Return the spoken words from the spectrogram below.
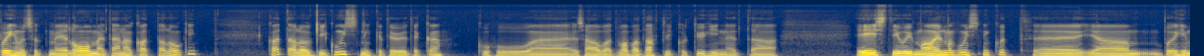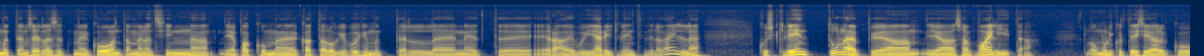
põhimõtteliselt me loome täna kataloogi, kataloogi kunstnike töödega, kuhu äh, saavad vabatahtlikult ühineda Eesti või maailma kunstnikud äh, ja põhimõte on selles, et me koondame nad sinna ja pakume kataloogi põhimõttel need era- või äriklientidele välja, kus klient tuleb ja, ja saab valida. Loomulikult esialgu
